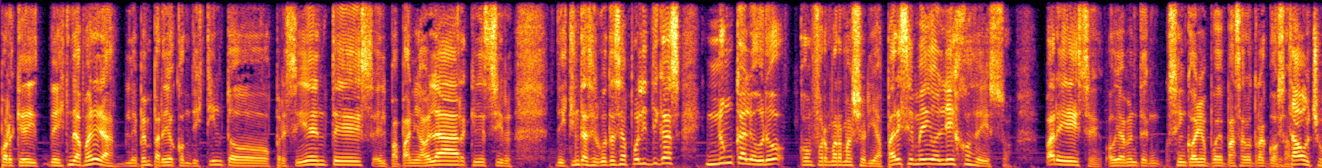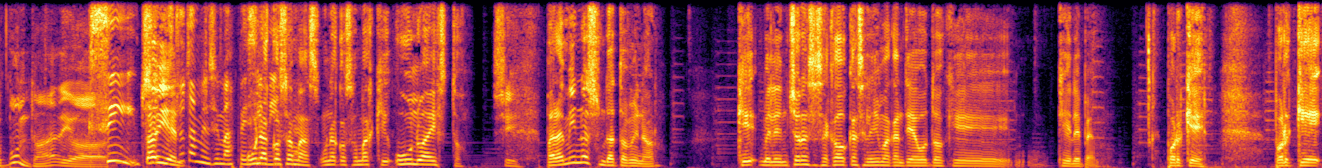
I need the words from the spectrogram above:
porque de, de distintas maneras, Le Pen perdió con distintos presidentes, el papá ni hablar, quiere decir, distintas circunstancias políticas, nunca logró conformar mayoría. Parece medio lejos de eso. Parece, obviamente en cinco años puede pasar otra cosa. Está a 8 puntos, ¿eh? Digo. Sí, Está yo, bien. yo también soy más pesimista. Una cosa más, una cosa más que uno a esto. Sí. Para mí no es un dato menor que Melenchon se ha sacado casi la misma cantidad de votos que, que Le Pen. ¿Por qué? Porque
